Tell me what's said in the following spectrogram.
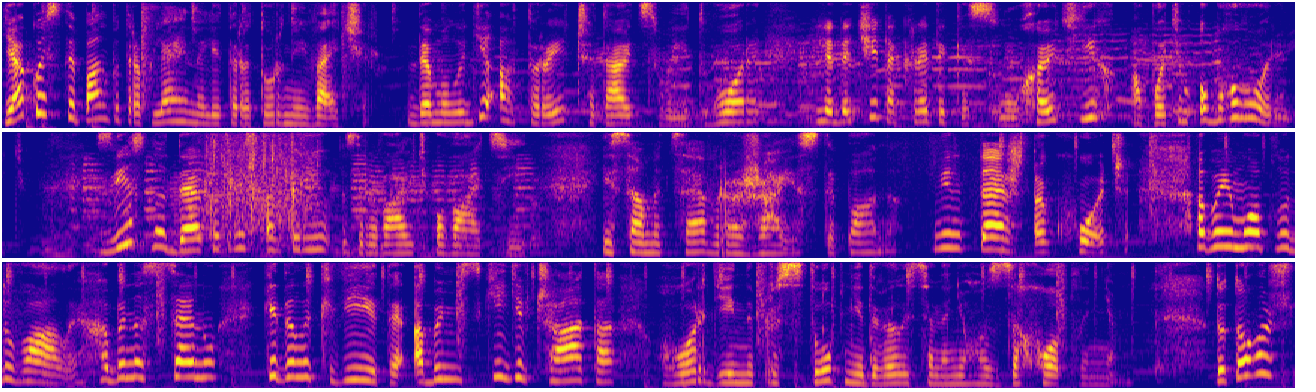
Якось Степан потрапляє на літературний вечір, де молоді автори читають свої твори, глядачі та критики слухають їх, а потім обговорюють. Звісно, декотрі з авторів зривають овації. І саме це вражає Степана. Він теж так хоче, аби йому аплодували, аби на сцену кидали квіти, аби міські дівчата, горді й неприступні, дивилися на нього з захопленням. До того ж,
